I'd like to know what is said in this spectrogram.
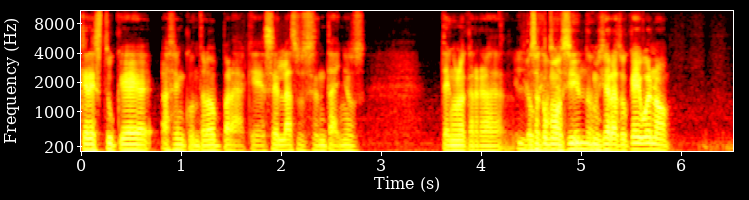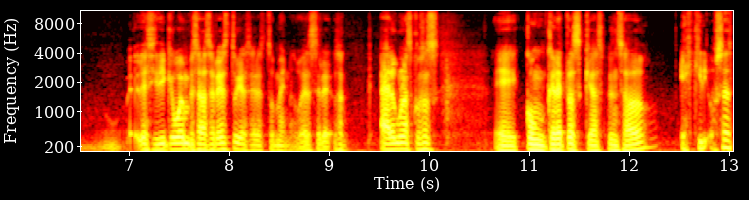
crees tú que has encontrado para que ese lazo de 60 años tenga una carrera? Lo o sea, como si como dijeras, ok, bueno, decidí que voy a empezar a hacer esto y hacer esto menos. Voy a hacer, o sea, ¿Hay algunas cosas eh, concretas que has pensado? escri- o sea,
